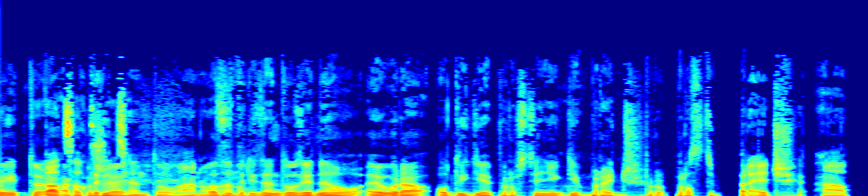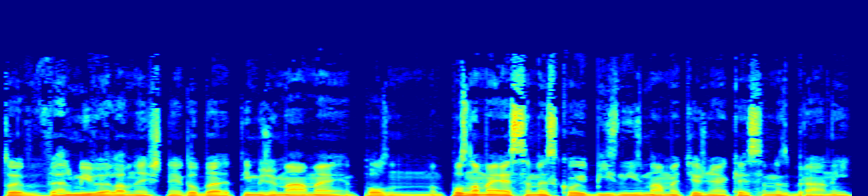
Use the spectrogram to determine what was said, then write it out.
hej? To 23 akože centov, áno. 23 áno. centov z jedného eura odíde proste niekde preč. Pro, proste preč a to je veľmi veľa v dnešnej dobe, tým, že máme, poznáme SMS-kový biznis, máme tiež nejaké SMS brány,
